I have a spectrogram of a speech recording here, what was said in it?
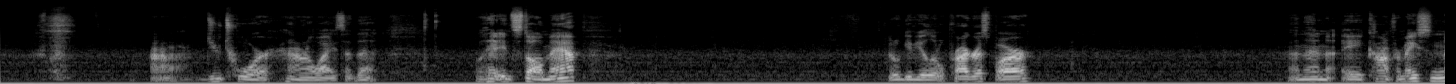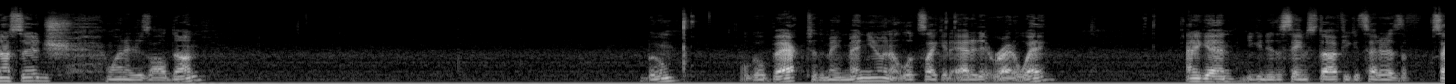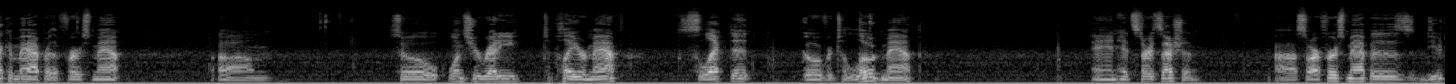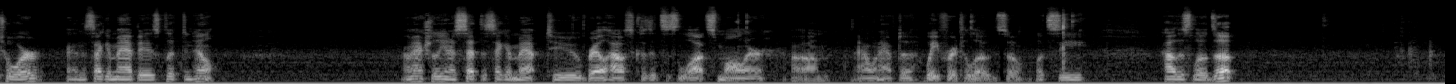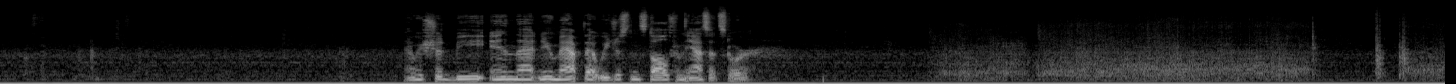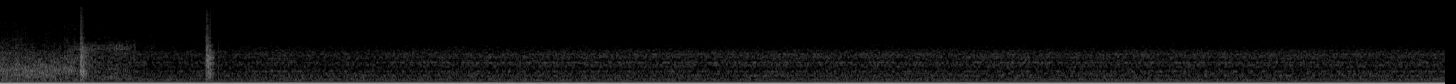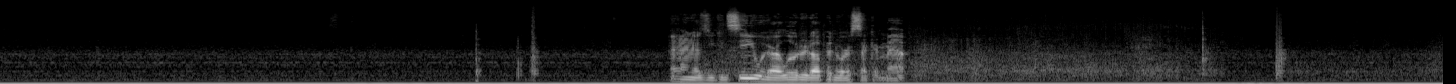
Uh, Dew Tour. I don't know why I said that. We'll hit install map. It'll give you a little progress bar. And then a confirmation message when it is all done. Boom. We'll go back to the main menu and it looks like it added it right away. And again, you can do the same stuff. You can set it as the second map or the first map. Um, so once you're ready to play your map, select it, go over to load map, and hit start session. Uh, so our first map is Dew and the second map is Clifton Hill. I'm actually going to set the second map to Braille House because it's a lot smaller. Um, I won't have to wait for it to load. So let's see how this loads up. and we should be in that new map that we just installed from the asset store. And as you can see, we are loaded up into our second map.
